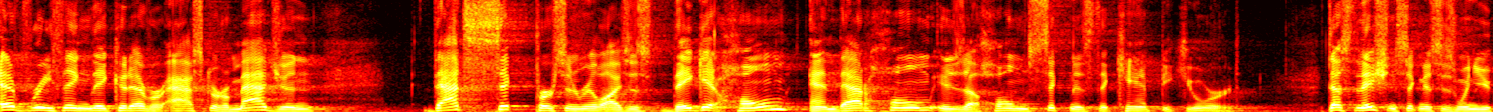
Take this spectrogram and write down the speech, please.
everything they could ever ask or imagine that sick person realizes they get home, and that home is a homesickness that can't be cured. Destination sickness is when you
